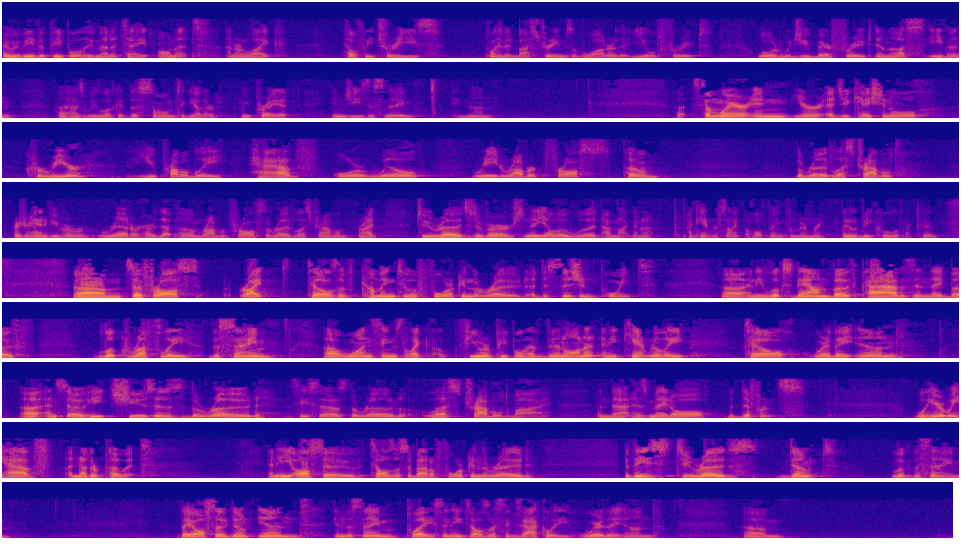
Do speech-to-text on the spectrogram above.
May we be the people who meditate on it and are like healthy trees planted by streams of water that yield fruit. Lord, would you bear fruit in us even uh, as we look at this psalm together? We pray it in Jesus' name. Amen. Uh, somewhere in your educational career, you probably have or will read Robert Frost's poem, The Road Less Traveled. Raise your hand if you've ever read or heard that poem, Robert Frost, The Road Less Traveled, right? Two roads diverged in a yellow wood. I'm not going to, I can't recite the whole thing from memory, but it would be cool if I could. Um, so Frost, right, tells of coming to a fork in the road, a decision point. Uh, and he looks down both paths, and they both look roughly the same. Uh, one seems like fewer people have been on it, and he can't really tell where they end. Uh, and so he chooses the road, as he says, the road less traveled by. And that has made all the difference. Well, here we have another poet. And he also tells us about a fork in the road. But these two roads don't look the same. They also don't end in the same place. And he tells us exactly where they end. Um,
